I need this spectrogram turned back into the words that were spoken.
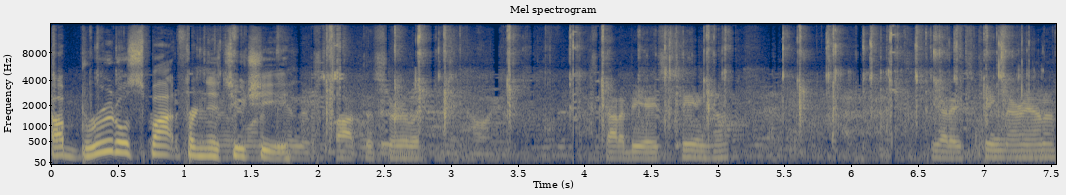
A brutal spot for In Vertucci. this spot this early. It's gotta be ace king, huh? You got ace king, Mariano?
